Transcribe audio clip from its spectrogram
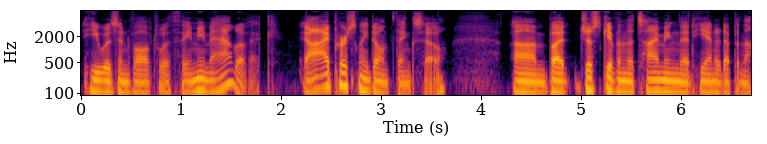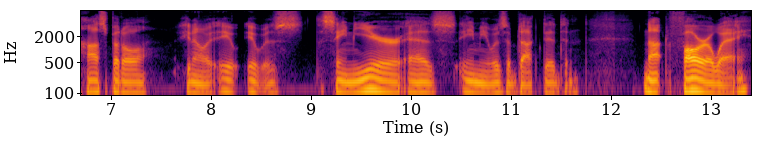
he was involved with Amy Mihaljevic. I personally don't think so. Um, but just given the timing that he ended up in the hospital, you know, it it was the same year as Amy was abducted and not far away.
